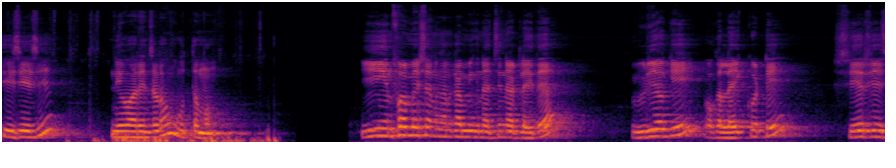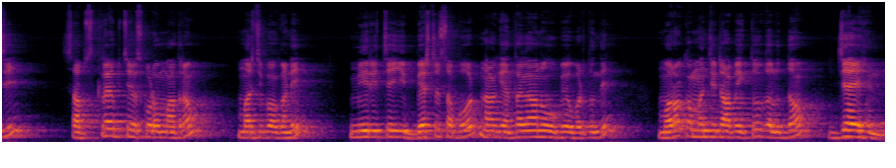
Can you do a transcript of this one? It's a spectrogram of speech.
తీసేసి నివారించడం ఉత్తమం. ఈ ఇన్ఫర్మేషన్ కనుక మీకు నచ్చినట్లయితే వీడియోకి ఒక లైక్ కొట్టి షేర్ చేసి సబ్స్క్రైబ్ చేసుకోవడం మాత్రం మర్చిపోకండి. మీరిచ్చే ఈ బెస్ట్ సపోర్ట్ నాకు ఎంతగానో ఉపయోగపడుతుంది. మరొక మంచి టాపిక్తో కలుద్దాం. జై హింద్.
